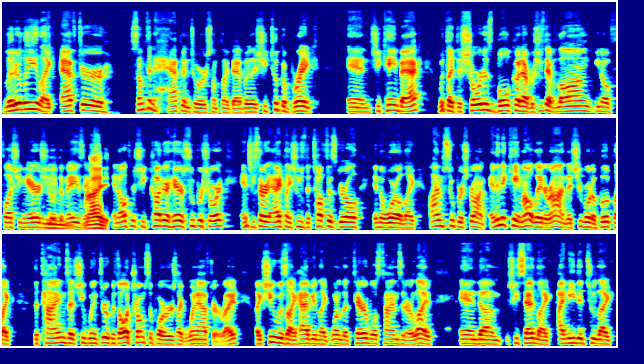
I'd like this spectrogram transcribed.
literally like after something happened to her or something like that but like she took a break and she came back with like the shortest bowl cut ever. She used to have long you know flushing hair. She looked Mm, amazing. Right. and also she cut her hair super short and she started acting like she was the toughest girl in the world. Like i'm super strong. And then it came out later on that she wrote a book like the times that she went through because all trump supporters like went after her right? Like she was like having like one of the terriblest times in her life. And um she said like i needed to like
